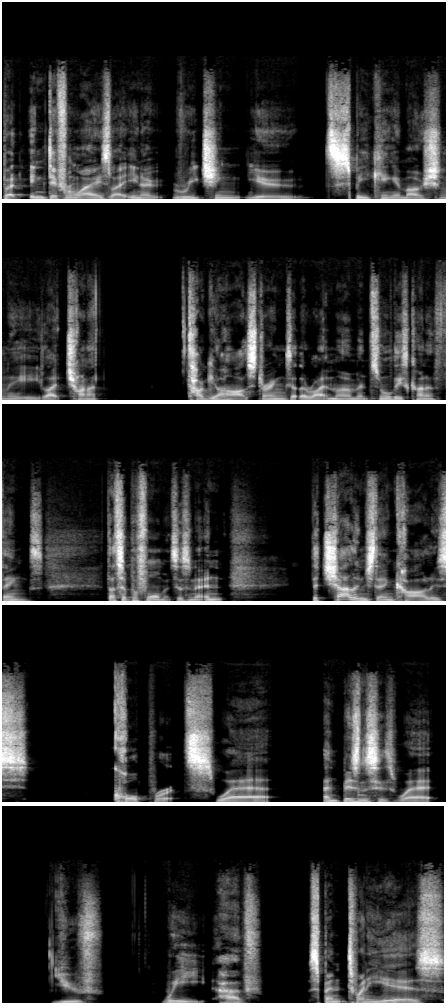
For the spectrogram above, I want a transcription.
but in different ways, like you know, reaching you, speaking emotionally, like trying to tug your heartstrings at the right moments, and all these kind of things. That's a performance, isn't it? And the challenge then, Carl, is corporates where and businesses where you've we have spent 20 years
